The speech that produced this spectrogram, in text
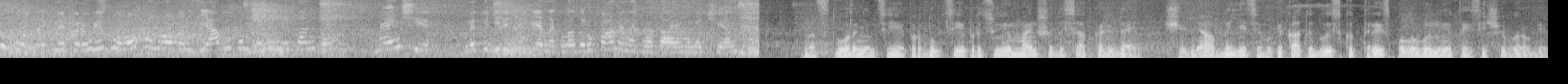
робота, як ми пироги з горохом робимо, з яблуком, то там, де менші, ми тоді від руки наклад... руками накладаємо начинку. Над створенням цієї продукції працює менше десятка людей. Щодня вдається випікати близько 3,5 тисячі виробів.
